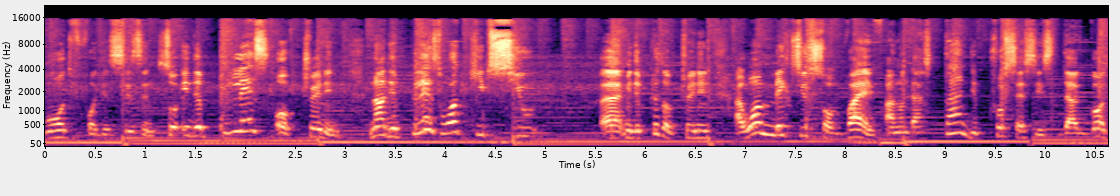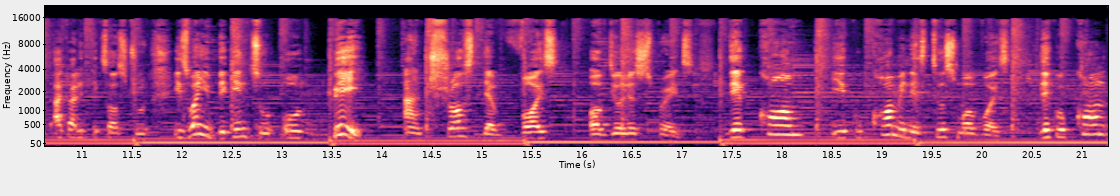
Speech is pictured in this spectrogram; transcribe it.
word for the season. So, in the place of training, now the place what keeps you um, in the place of training and what makes you survive and understand the processes that God actually takes us through is when you begin to obey and trust the voice of the Holy Spirit. They come, it could come in a still small voice. They could come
